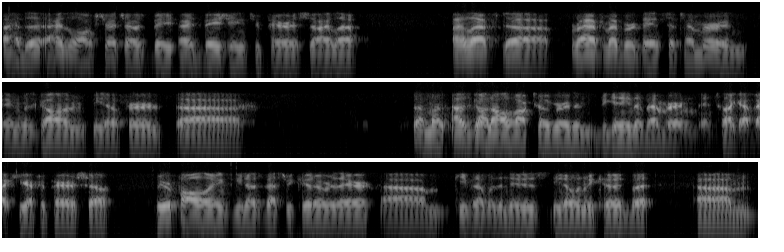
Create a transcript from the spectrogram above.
I had the I had the long stretch. I was I had Beijing through Paris, so I left. I left uh, right after my birthday in September, and and was gone. You know, for uh, a month. I was gone all of October and then beginning of November, and, until I got back here after Paris. So we were following, you know, as best we could over there, um, keeping up with the news, you know, when we could. But um,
